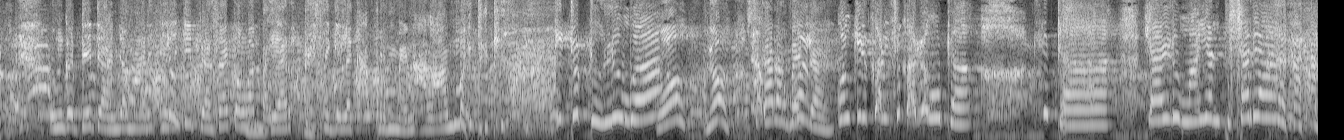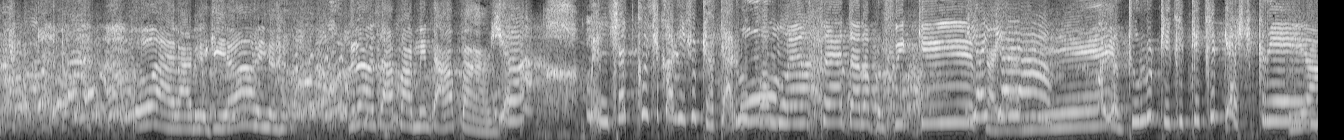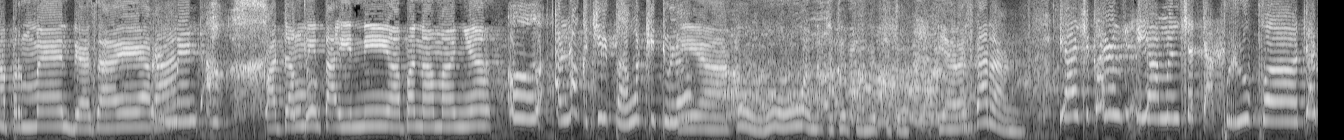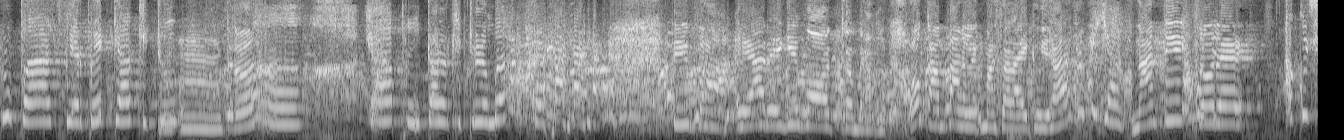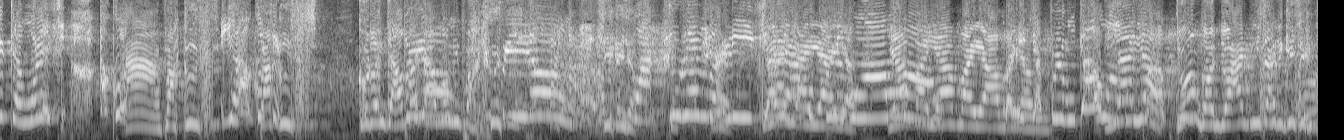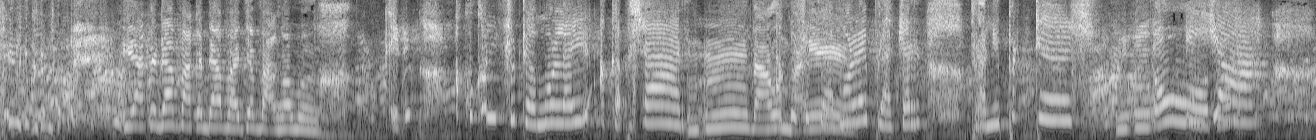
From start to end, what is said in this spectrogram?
Wong gede diancam hari ini iki biasa kok kan bayar es iki lek gak permen alamat iki. Itu dulu Mbak Oh, loh, sekarang beda. Mungkin kan sekarang udah Udah Ya lumayan besar lah Oh, ala iki ya. ya. Terus apa minta apa? Ya Mindsetku sekarang sudah tak Oh, mindset cara berpikir Iya kayak ya. Kalau dulu dikit-dikit es krim Iya, permen biasa ya kan. Permen ah, Kadang minta ini apa namanya? eh, Anak kecil banget gitu loh Iya, uh, uh, anak kecil banget gitu. Ya, sekarang. Ya ya tak berubah Tak rubah biar beda gitu Hmm, terus Eh, ya pentol gitu loh mbak tiba ya hari ini foto Mbak. Oh, gampang lek masalah itu ya. Iya. Nanti sore. aku sudah mulai aku Ah, bagus. Iya, aku bagus. Kurang jawab kamu nih bagus. belum Iya, iya. waktu lah mbak Lisa Iya, iya, iya, iya. Ya, apa, ya, apa, ya, mbak ya. Belum tahu Iya, aku iya. Cuma gondoan bisa dikit Iya, kenapa, kenapa coba ngomong. Gini, aku kan sudah mulai agak besar Hmm, tahu aku Mbak sudah E. mulai belajar berani pedes Mm-mm. Oh, iya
